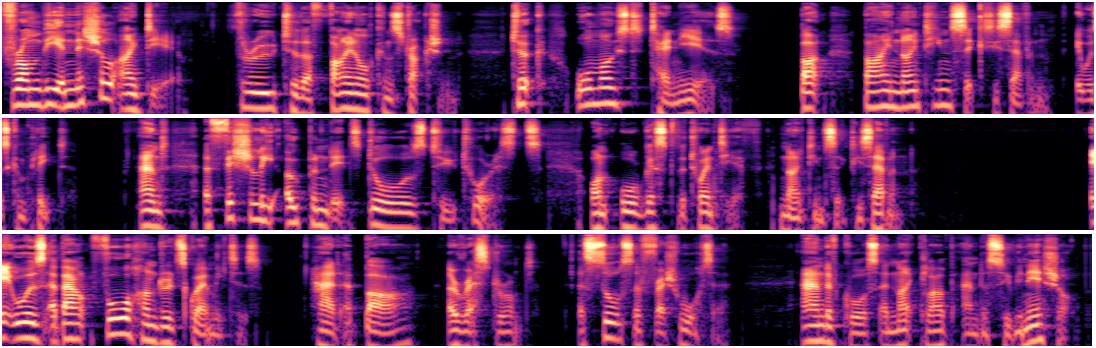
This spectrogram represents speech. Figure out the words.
From the initial idea through to the final construction took almost 10 years, but by 1967 it was complete and officially opened its doors to tourists on August the 20th, 1967. It was about 400 square metres, had a bar, a restaurant, a source of fresh water, and of course a nightclub and a souvenir shop.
